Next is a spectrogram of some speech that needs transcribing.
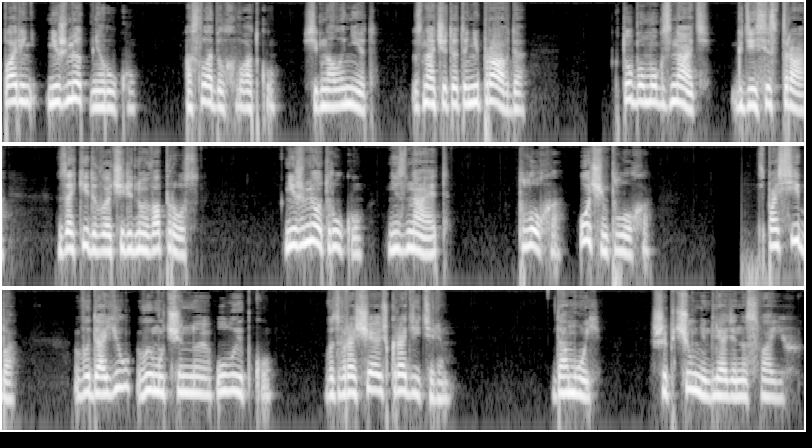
Парень не жмет мне руку, ослабил хватку. Сигнала нет. Значит, это неправда. Кто бы мог знать, где сестра? Закидываю очередной вопрос. Не жмет руку, не знает. Плохо, очень плохо. Спасибо. Выдаю вымученную улыбку. Возвращаюсь к родителям. Домой, шепчу, не глядя на своих.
